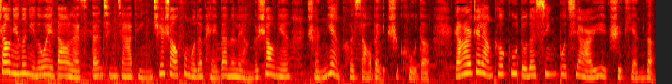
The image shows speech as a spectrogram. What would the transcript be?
少年的你的味道来自单亲家庭，缺少父母的陪伴的两个少年陈念和小北是苦的。然而这两颗孤独的心不期而遇是甜的。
